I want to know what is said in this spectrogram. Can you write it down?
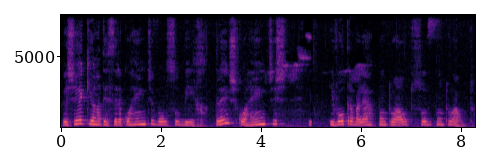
Fechei aqui ó, na terceira corrente, vou subir três correntes e vou trabalhar ponto alto sobre ponto alto.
